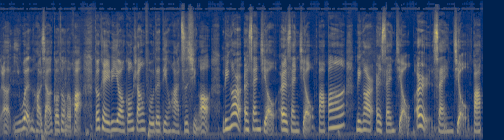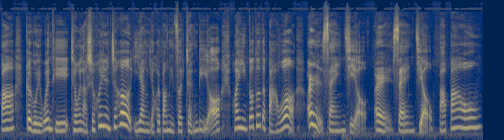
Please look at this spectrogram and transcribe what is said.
呃疑问哈，想要沟通的话，都可以利用工商服务的电话咨询哦，零二二三九二三九八八，零二二三九二三九八八。个股有问题，成为老师会员之后，一样也会帮你做整理哦，欢迎多多的把握二三九二三九八八哦。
